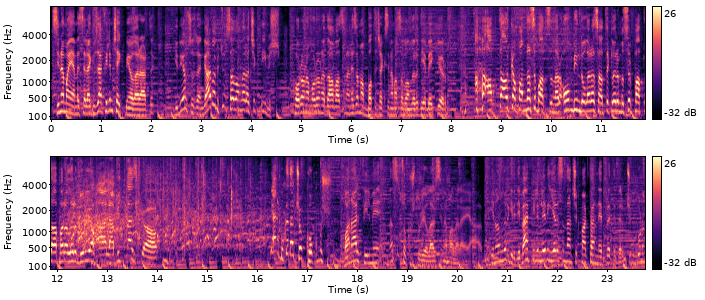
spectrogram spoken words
Sinemaya mesela güzel film çekmiyorlar artık. Gidiyor musunuz? Galiba bütün salonlar açık değilmiş. Korona morona davasına ne zaman batacak sinema salonları diye bekliyorum. Aptal kafam nasıl batsınlar? 10 bin dolara sattıkları mısır patlağı paraları duruyor hala. Bitmez ki o. Yani bu kadar çok kokmuş banal filmi nasıl sokuşturuyorlar sinemalara ya? İnanılır gibi değil. Ben filmlerin yarısından çıkmaktan nefret ederim. Çünkü bunun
